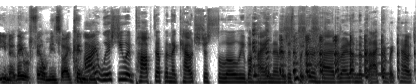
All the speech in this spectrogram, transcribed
you know, they were filming, so I couldn't. I be, wish you had popped up on the couch just slowly behind them and just put your head right on the back of the couch.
